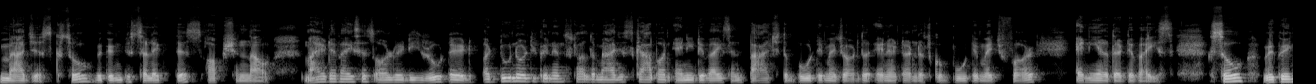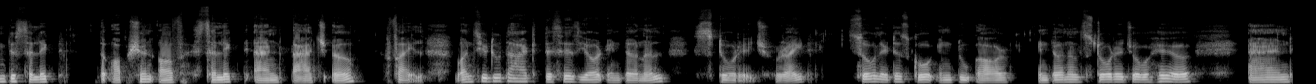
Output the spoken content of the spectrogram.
Magisk. So we're going to select this option now. My device is already rooted, but do note you can install the Magisk app on any device and patch the boot image or the init underscore boot image for any other device. So we're going to select the option of select and patch a file. Once you do that this is your internal storage right? So let us go into our internal storage over here and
